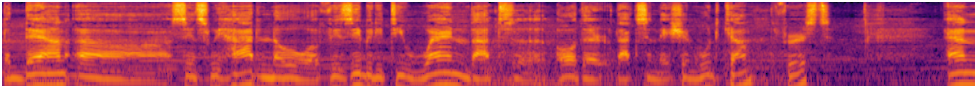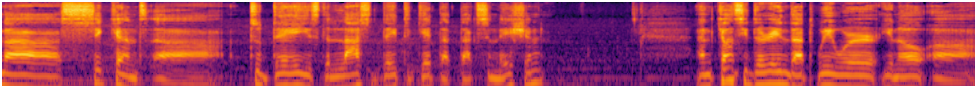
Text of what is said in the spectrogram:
But then uh, since we had no visibility when that uh, other vaccination would come first. And uh, second uh, today is the last day to get that vaccination and considering that we were you know uh,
